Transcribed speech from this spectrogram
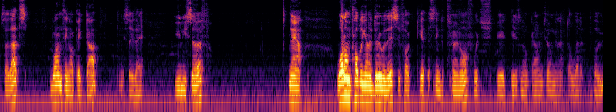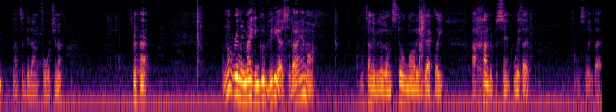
So that's one thing I picked up. You see there, Unisurf. Now, what I'm probably going to do with this, if I get this thing to turn off, which it is not going to, I'm going to have to let it boot. That's a bit unfortunate. I'm not really making good videos today, am I? That's only because I'm still not exactly 100% with it. I'll just leave that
